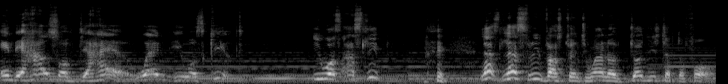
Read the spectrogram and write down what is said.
in the house of Jael when he was killed. He was asleep. let's let's read verse 21 of Judges chapter 4.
